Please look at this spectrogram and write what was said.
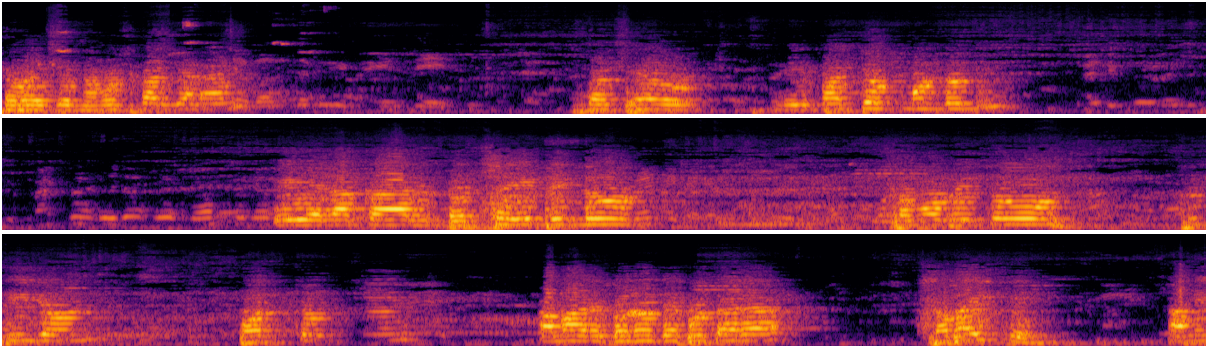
সবাইকে নমস্কার জানাই। নির্বাচক মন্ডলী এই এলাকার ব্যবসায়ী বৃন্দ সমবেত সুধীজন পথচলতি আমার গণদেবতারা সবাইকে আমি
